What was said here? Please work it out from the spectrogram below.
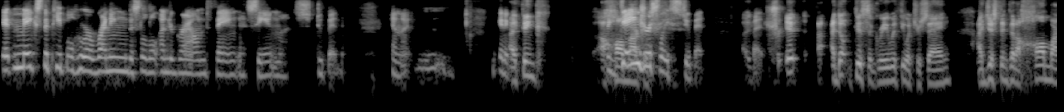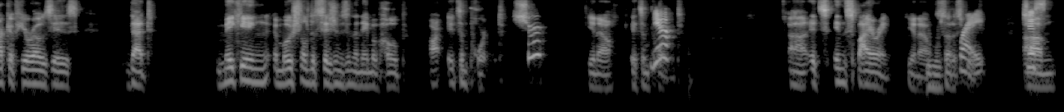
It makes the people who are running this little underground thing seem stupid, and I, anyway, i think like hallmark of- dangerously stupid. But- it, I- I don't disagree with you what you're saying. I just think that a hallmark of heroes is that making emotional decisions in the name of hope are it's important Sure. You know it's Yeah. important uh it's inspiring you know Mhm. so to speak Right. Just um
